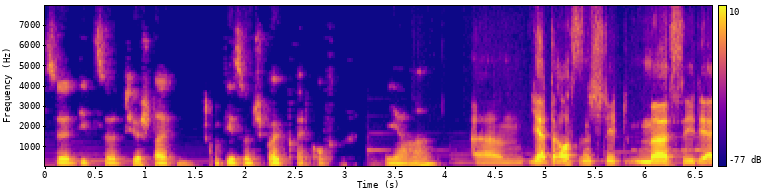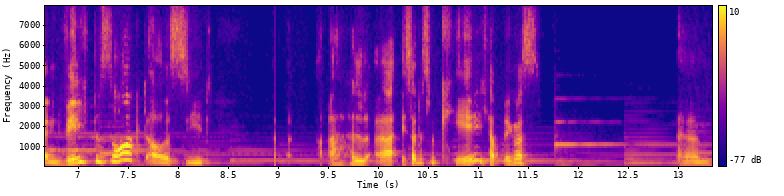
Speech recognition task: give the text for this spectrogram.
zu, die zur Tür steifen und die so ein Spalt breit aufmachen. Ja. Ähm, ja, draußen steht Mercy, der ein wenig besorgt aussieht. Äh, äh, ist alles okay? Ich habe irgendwas. Ähm,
